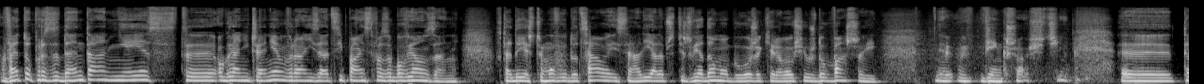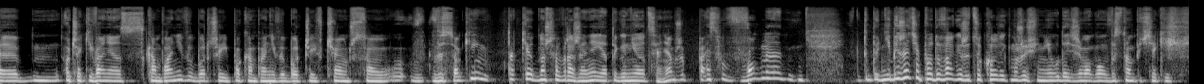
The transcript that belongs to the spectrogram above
weto prezydenta nie jest y, ograniczeniem w realizacji państwa zobowiązań. Wtedy jeszcze mówił do całej sali, ale przecież wiadomo było, że kierował się już do waszej y, większości. Y, Te oczekiwania z kampanii wyborczej i po kampanii wyborczej wciąż są wysokie. Takie odnoszę wrażenie, ja tego nie oceniam, że państwo w ogóle nie bierzecie pod uwagę, że cokolwiek może się nie udać, że mogą wystąpić jakieś,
